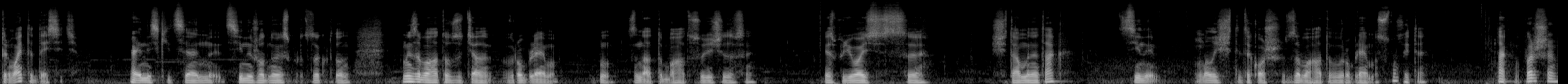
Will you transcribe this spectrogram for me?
тримайте 10. Хай низькі ціни, ціни жодного експорту за кордон. Ми забагато взуття виробляємо. Ну, занадто багато, судячи за все. Я сподіваюся, з щитами не так. Ціни, але щити також забагато виробляємо. Слухайте. Так, по-перше,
